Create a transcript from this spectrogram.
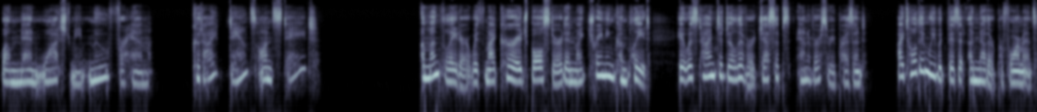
while men watched me move for him? Could I dance on stage? A month later, with my courage bolstered and my training complete, it was time to deliver Jessup's anniversary present. I told him we would visit another performance.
